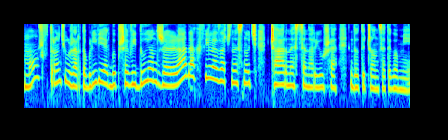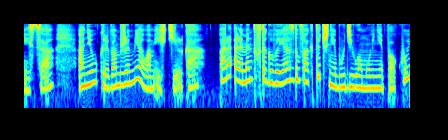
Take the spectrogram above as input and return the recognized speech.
Mąż wtrącił żartobliwie, jakby przewidując, że lada chwilę zacznę snuć czarne scenariusze dotyczące tego miejsca, a nie ukrywam, że miałam ich kilka. Parę elementów tego wyjazdu faktycznie budziło mój niepokój,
